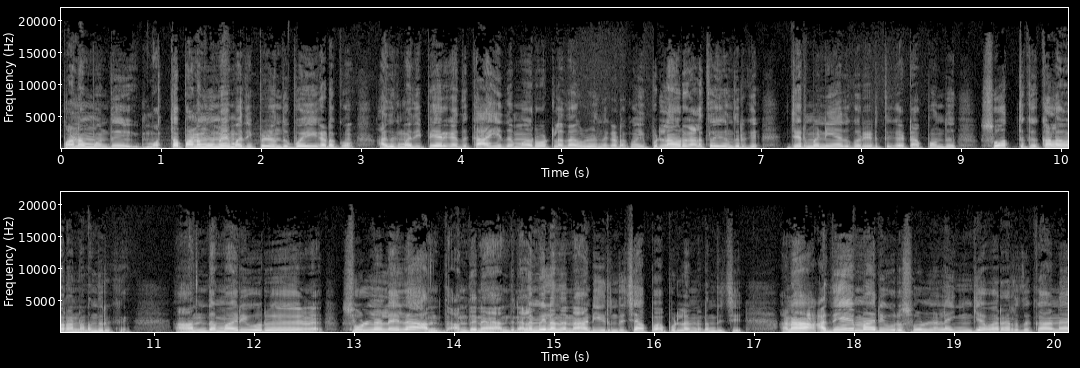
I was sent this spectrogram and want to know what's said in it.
பணம் வந்து மொத்த பணமுமே மதிப்பிழந்து போய் கிடக்கும். அதுக்கு மதிப்பே இருக்காது. காகிதமாக ரோட்டில் தான் விழுந்து கிடக்கும். இப்படிலாம் ஒரு காலத்தில் இருந்திருக்கு. ஜெர்மனியே அதுக்கு ஒரு எடுத்துக்காட்டு. அப்போ வந்து சோத்துக்கு கலவரம் நடந்திருக்கு. அந்த மாதிரி ஒரு சூழ்நிலையில் அந்த அந்த ந அந்த நிலமையில் அந்த நாடு இருந்துச்சு அப்போ அப்படிலாம் நடந்துச்சு. ஆனால் அதே மாதிரி ஒரு சூழ்நிலை இங்கே வர்றதுக்கான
